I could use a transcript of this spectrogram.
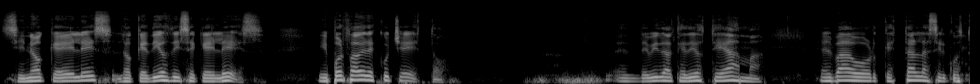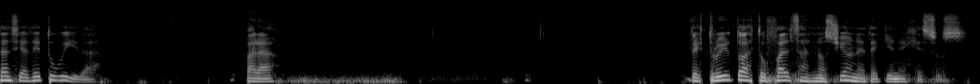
sino que Él es lo que Dios dice que Él es. Y por favor escuche esto. Eh, debido a que Dios te ama, Él va a orquestar las circunstancias de tu vida para destruir todas tus falsas nociones de quién es Jesús.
